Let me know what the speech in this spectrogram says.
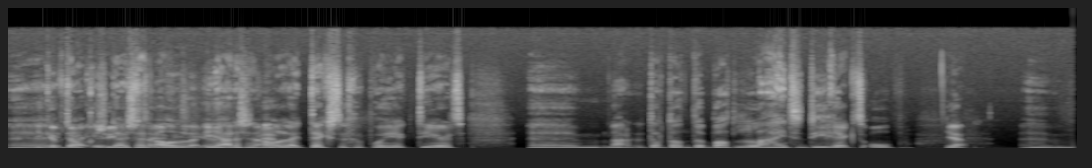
Uh, ik heb daar, gezien daar zijn allerlei, ja. ja, er zijn ja. allerlei teksten geprojecteerd. Um, nou, dat, dat debat leidt direct op. Ja. Um,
